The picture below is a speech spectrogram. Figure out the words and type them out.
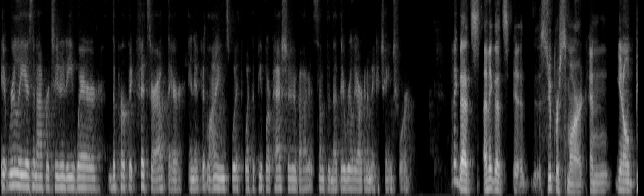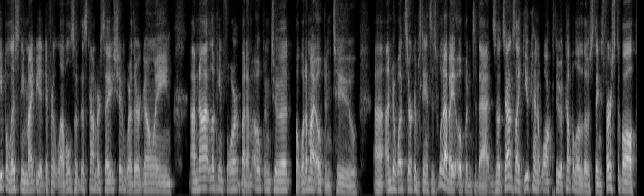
it really is an opportunity where the perfect fits are out there. And if it lines with what the people are passionate about, it's something that they really are going to make a change for. I think that's I think that's uh, super smart, and you know, people listening might be at different levels of this conversation where they're going, "I'm not looking for it, but I'm open to it." But what am I open to? Uh, under what circumstances would I be open to that? And so it sounds like you kind of walked through a couple of those things. First of all,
